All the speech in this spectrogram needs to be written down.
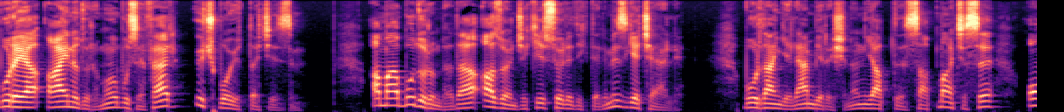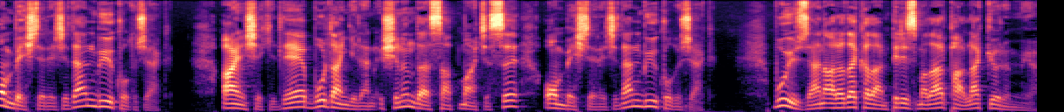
Buraya aynı durumu bu sefer üç boyutta çizdim. Ama bu durumda da az önceki söylediklerimiz geçerli. Buradan gelen bir ışının yaptığı sapma açısı 15 dereceden büyük olacak. Aynı şekilde buradan gelen ışının da sapma açısı 15 dereceden büyük olacak. Bu yüzden arada kalan prizmalar parlak görünmüyor.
